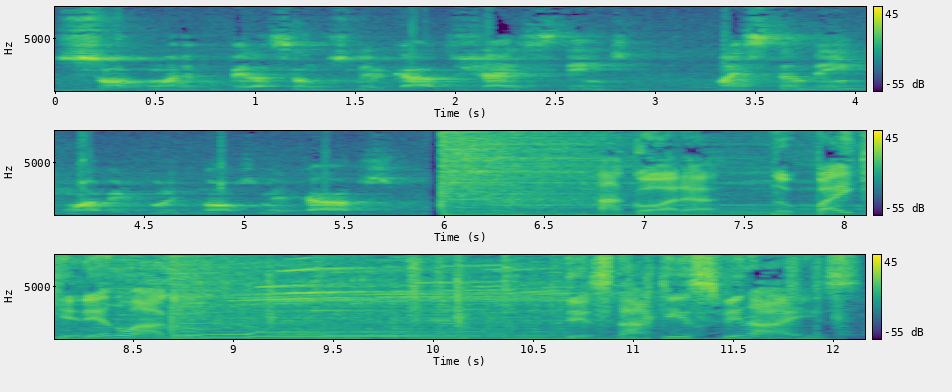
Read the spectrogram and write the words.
só com a recuperação dos mercados já existentes, mas também com a abertura de novos mercados. Agora, no Pai Querendo Agro. Destaques finais.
